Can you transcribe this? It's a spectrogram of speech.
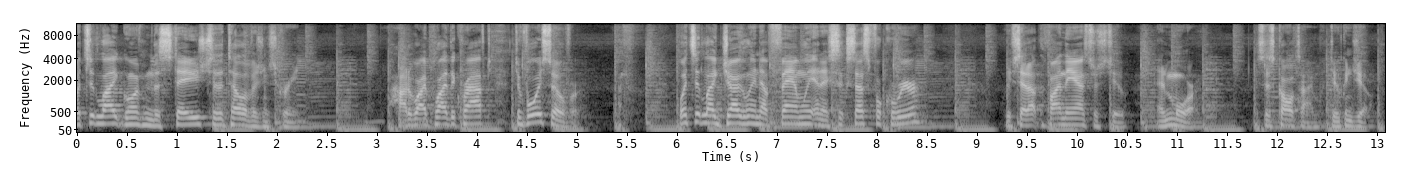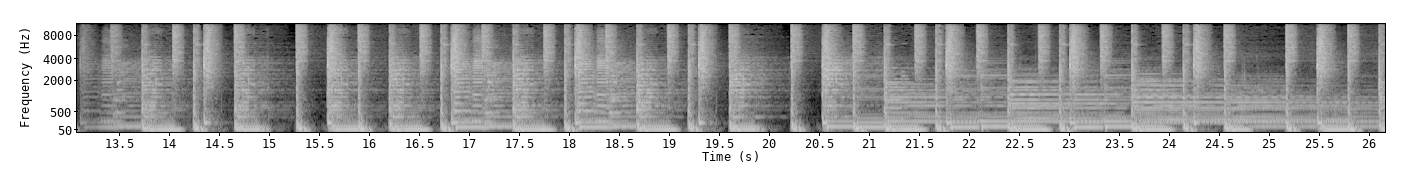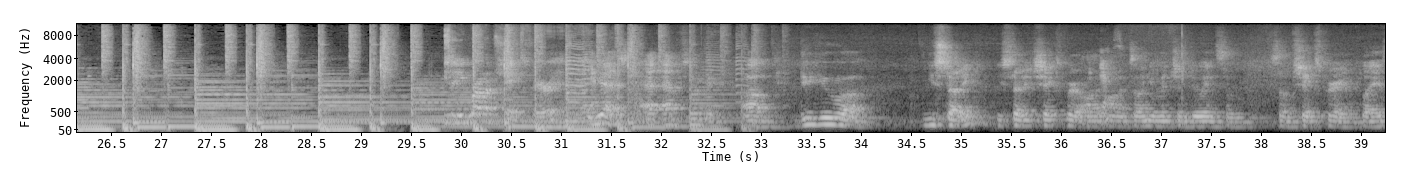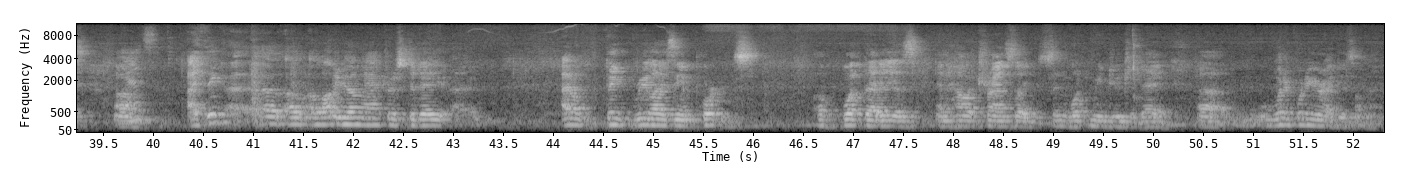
What's it like going from the stage to the television screen? How do I apply the craft to voiceover? What's it like juggling a family and a successful career? We've set out to find the answers to, and more. This is Call Time with Duke and Joe. Do you, uh, you studied, you studied Shakespeare on, Yes. on its own, you mentioned doing some, some Shakespearean plays. Um, Yes. I think a, a, a lot of young actors today, I don't think realize the importance of what that is and how it translates in what we do today. Uh, what, are- what are your ideas on that?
